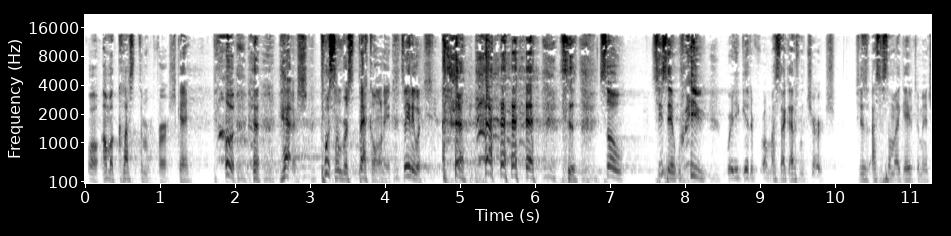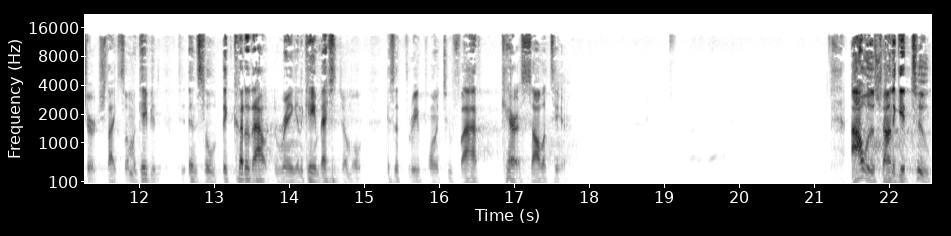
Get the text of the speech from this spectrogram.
whoa, I'm a customer first, okay? Put some respect on it." So anyway, so she said, "Where you where you get it from?" I said, "I got it from church." She says, "I said somebody gave it to me in church. Like someone gave it," and so they cut it out the ring, and it came back to Jomo. It's a 3.25 carat solitaire. I was just trying to get two.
